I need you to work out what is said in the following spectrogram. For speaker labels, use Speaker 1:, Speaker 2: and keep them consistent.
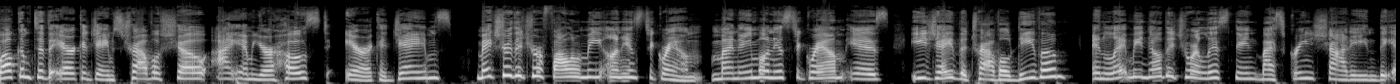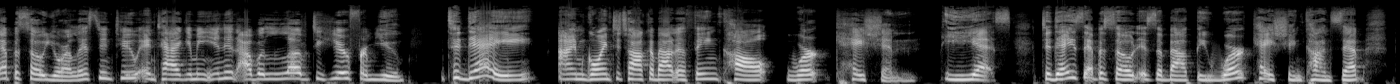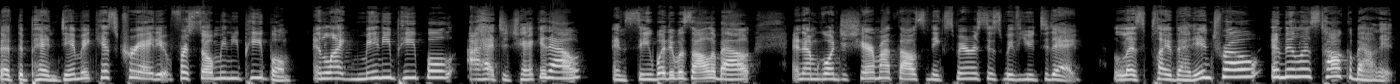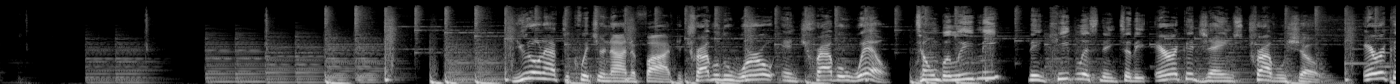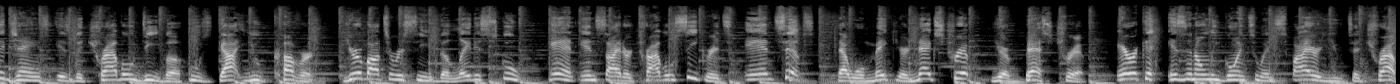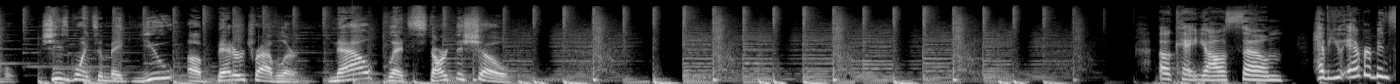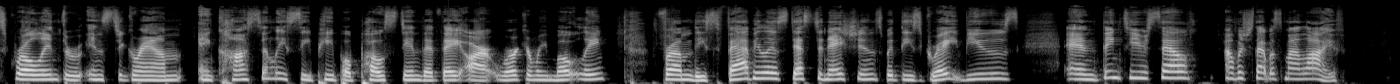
Speaker 1: Welcome to the Erica James Travel Show. I am your host, Erica James. Make sure that you're following me on Instagram. My name on Instagram is EJ the Travel Diva. And let me know that you are listening by screenshotting the episode you are listening to and tagging me in it. I would love to hear from you. Today, I'm going to talk about a thing called workcation. Yes, today's episode is about the workcation concept that the pandemic has created for so many people. And like many people, I had to check it out and see what it was all about. And I'm going to share my thoughts and experiences with you today. Let's play that intro and then let's talk about it.
Speaker 2: You don't have to quit your nine to five to travel the world and travel well. Don't believe me? Then keep listening to the Erica James Travel Show. Erica James is the travel diva who's got you covered. You're about to receive the latest scoop and insider travel secrets and tips that will make your next trip your best trip. Erica isn't only going to inspire you to travel, she's going to make you a better traveler. Now, let's start the show.
Speaker 1: Okay, y'all. So have you ever been scrolling through Instagram and constantly see people posting that they are working remotely from these fabulous destinations with these great views and think to yourself, I wish that was my life.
